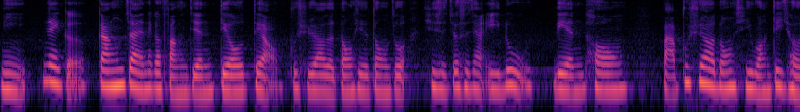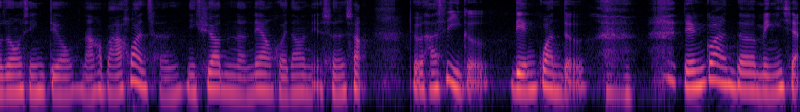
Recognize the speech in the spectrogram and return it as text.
你那个刚在那个房间丢掉不需要的东西的动作，其实就是这样一路连通，把不需要的东西往地球中心丢，然后把它换成你需要的能量回到你的身上，就它是一个连贯的 连贯的冥想。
